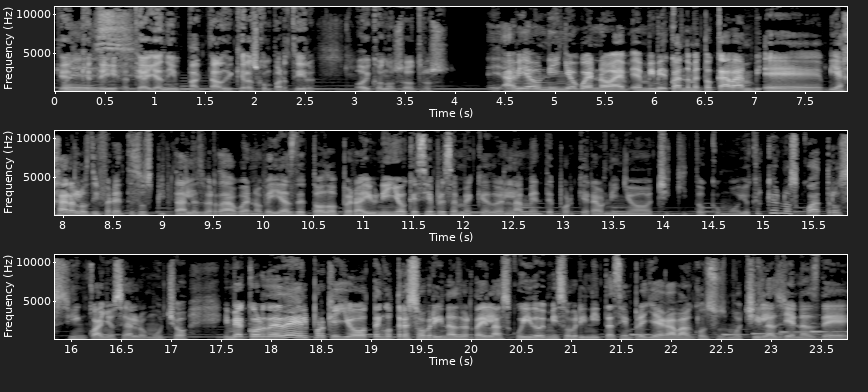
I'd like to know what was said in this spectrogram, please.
Que, que te, Pues- te hayan impactado y quieras compartir hoy con nosotros. Había un niño, bueno, a, mí cuando me tocaban eh, viajar a los diferentes hospitales, ¿verdad? Bueno, veías de todo, pero hay un niño que siempre se me quedó en la mente porque era un niño chiquito, como yo creo que unos cuatro o cinco años, sea lo mucho. Y me acordé de él porque yo tengo tres sobrinas, ¿verdad? Y las cuido y mis sobrinitas siempre llegaban con sus mochilas llenas de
